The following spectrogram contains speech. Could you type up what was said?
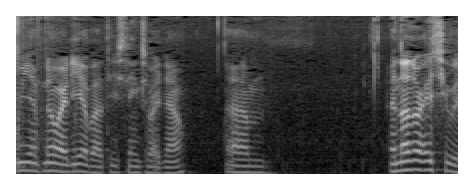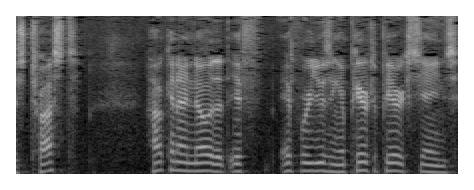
We have no idea about these things right now. Um, another issue is trust. How can I know that if if we're using a peer-to-peer -peer exchange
